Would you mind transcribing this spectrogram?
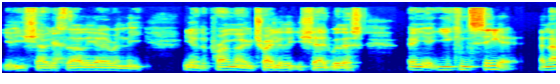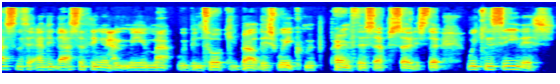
you, you showed us earlier, and the, you know, the promo trailer that you shared with us, uh, you, you can see it. And that's the thing. I think that's the thing. I think me and Matt we've been talking about this week when we're preparing for this episode. Is that we can see this,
